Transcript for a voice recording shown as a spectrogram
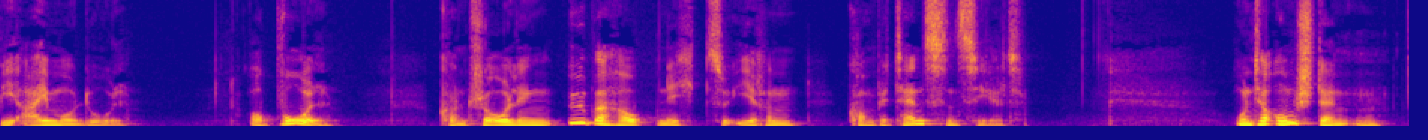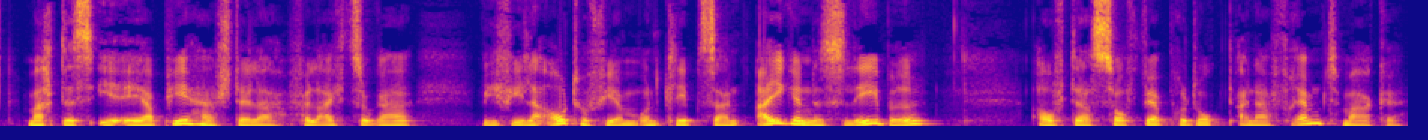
BI-Modul, obwohl Controlling überhaupt nicht zu ihren Kompetenzen zählt. Unter Umständen macht es ihr ERP-Hersteller vielleicht sogar wie viele Autofirmen und klebt sein eigenes Label auf das Softwareprodukt einer Fremdmarke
